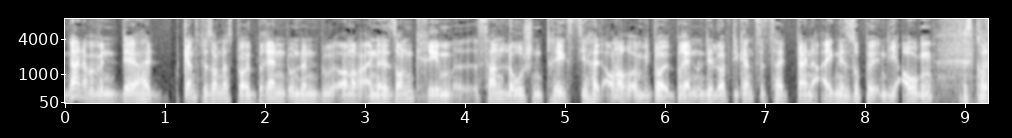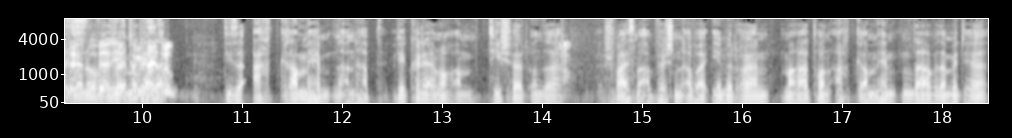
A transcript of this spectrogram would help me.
nein, aber wenn der halt ganz besonders doll brennt und dann du auch noch eine Sonnencreme, äh, Sunlotion trägst, die halt auch noch irgendwie doll brennt und dir läuft die ganze Zeit deine eigene Suppe in die Augen. Das kommt Das ja ist- nur, weil ihr immer diese, diese 8 Gramm Hemden anhabt. Wir können ja immer noch am T-Shirt unser Schweiß mal abwischen, aber ihr mit euren Marathon 8 Gramm Hemden da, damit ihr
